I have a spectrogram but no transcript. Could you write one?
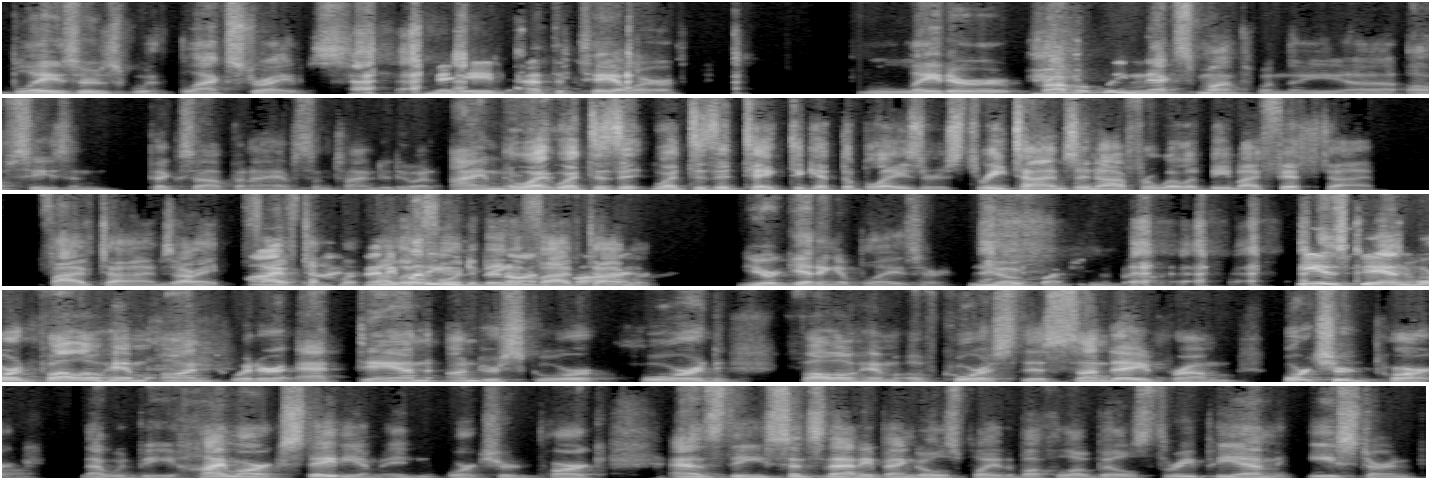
blazers with black stripes made at the tailor later, probably next month when the uh, off season picks up and I have some time to do it. I'm what what does it what does it take to get the Blazers? Three times enough, or will it be my fifth time? Five times. All right, five, five times. I look forward to being a five timer. you're getting a blazer. No question about it. He is Dan Hoard. Follow him on Twitter at Dan underscore Hoard. Follow him, of course, this Sunday from Orchard Park. That would be Highmark Stadium in Orchard Park as the Cincinnati Bengals play the Buffalo Bills, 3 p.m. Eastern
